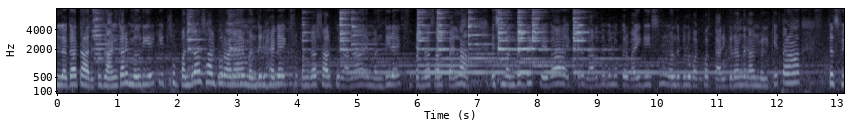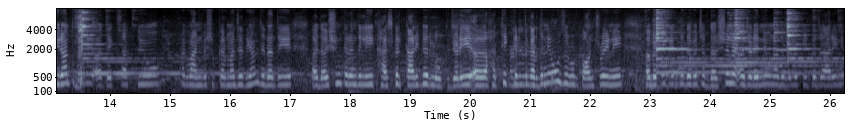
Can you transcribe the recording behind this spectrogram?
ਲਗਾਤਾਰ ਜੋ ਜਾਣਕਾਰੀ ਮਿਲਦੀ ਹੈ ਕਿ 115 ਸਾਲ ਪੁਰਾਣਾ ਇਹ ਮੰਦਿਰ ਹੈਗਾ 115 ਸਾਲ ਪੁਰਾਣਾ ਇਹ ਮੰਦਿਰ ਹੈ 115 ਸਾਲ ਪਹਿਲਾਂ ਇਸ ਮੰਦਿਰ ਦੀ ਸੇਵਾ ਇੱਕ ਪਰਿਵਾਰ ਦੇ ਵੱਲੋਂ ਕਰਵਾਈ ਗਈ ਸੀ। ਉਹਨਾਂ ਦੇ ਵੱਲੋਂ ਵੱਖ-ਵੱਖ ਕਾਰੀਗਰਾਂ ਦੇ ਨਾਲ ਮਿਲ ਕੇ ਤਾਂ ਤਸਵੀਰਾਂ ਤੁਸੀਂ ਦੇਖ ਸਕਦੇ ਹੋ ਭਗਵਾਨ ਵਿਸ਼ਵਕਰਮਾ ਜੀ ਦੀਆਂ ਜਿਨ੍ਹਾਂ ਦੇ ਦਰਸ਼ਨ ਕਰਨ ਦੇ ਲਈ ਖਾਸ ਕਰ ਕਾਰੀਗਰ ਲੋਕ ਜਿਹੜੇ ਅ, ਹੱਥੀਂ ਕਿਰਤ ਕਰਦੇ ਨੇ ਉਹ ਜ਼ਰੂਰ ਪਹੁੰਚ ਰਹੇ ਨੇ। ਵੱਡੀ ਗਿਣਤੀ ਦੇ ਵਿੱਚ ਦਰਸ਼ਨ ਜਿਹੜੇ ਨੇ ਉਹਨਾਂ ਦੇ ਵੱਲੋਂ ਕੀਤੇ ਜਾ ਰਹੇ ਨੇ।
